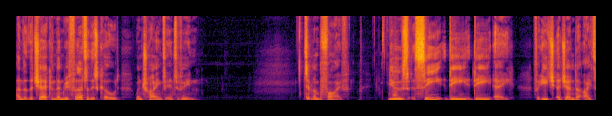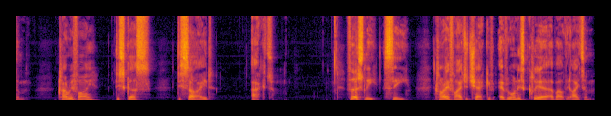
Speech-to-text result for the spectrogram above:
and that the chair can then refer to this code when trying to intervene. Tip number five use CDDA for each agenda item. Clarify, discuss, decide, act. Firstly, C. Clarify to check if everyone is clear about the item.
